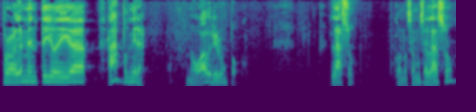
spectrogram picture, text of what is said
probablemente yo diga, ah, pues mira, me voy a abrir un poco. Lazo. ¿Conocemos a Lazo?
